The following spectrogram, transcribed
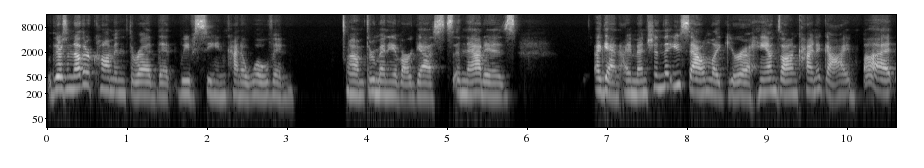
there's another common thread that we've seen kind of woven um, through many of our guests, and that is again, I mentioned that you sound like you're a hands on kind of guy, but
